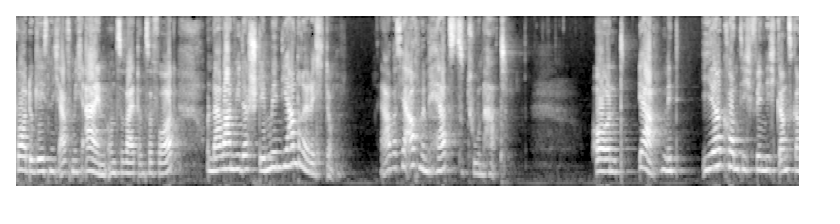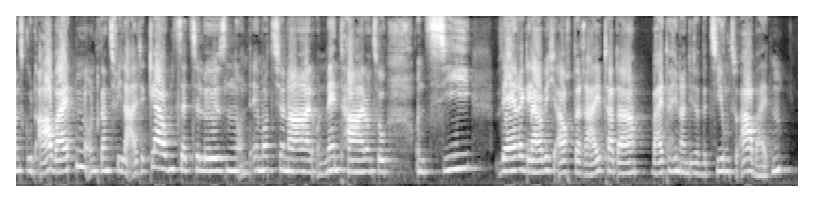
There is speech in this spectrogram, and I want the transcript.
Boah, du gehst nicht auf mich ein und so weiter und so fort. Und da waren wieder Stimmen in die andere Richtung. Ja, was ja auch mit dem Herz zu tun hat. Und ja, mit ihr konnte ich, finde ich, ganz, ganz gut arbeiten und ganz viele alte Glaubenssätze lösen und emotional und mental und so. Und sie wäre, glaube ich, auch bereiter, da weiterhin an dieser Beziehung zu arbeiten.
